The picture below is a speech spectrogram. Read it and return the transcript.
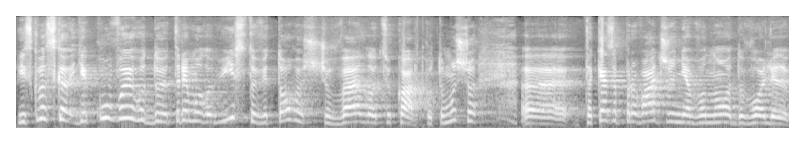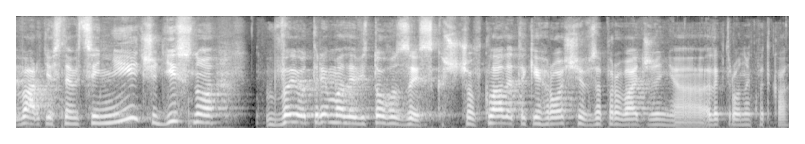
І скажіть, будь ласка, яку вигоду отримало місто від того, що ввело цю картку? Тому що е, таке запровадження воно доволі вартісне в ціні. Чи дійсно ви отримали від того зиск, що вклали такі гроші в запровадження електронного квитка?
